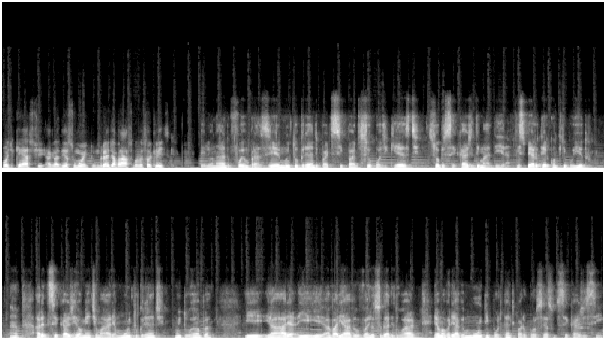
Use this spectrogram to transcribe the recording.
podcast. Agradeço muito. Um grande abraço, professor Klitschk. Leonardo, foi um prazer muito grande participar do seu podcast sobre secagem de madeira. Espero ter contribuído. Né? A área de secagem realmente é uma área muito grande, muito ampla e, e a área e, e, a variável velocidade do ar é uma variável muito importante para o processo de secagem sim.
